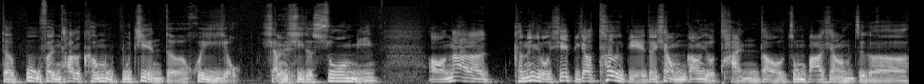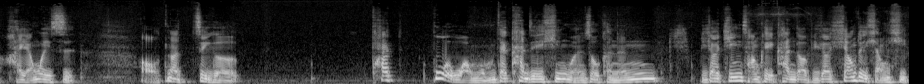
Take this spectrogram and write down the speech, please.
的部分，它的科目不见得会有详细的说明。哦，那。可能有些比较特别的，像我们刚刚有谈到中巴，像这个海洋卫士，哦，那这个他过往我们在看这些新闻的时候，可能比较经常可以看到比较相对详细。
